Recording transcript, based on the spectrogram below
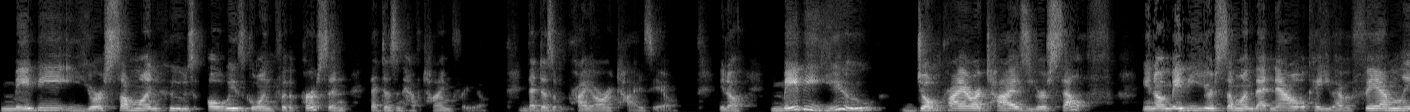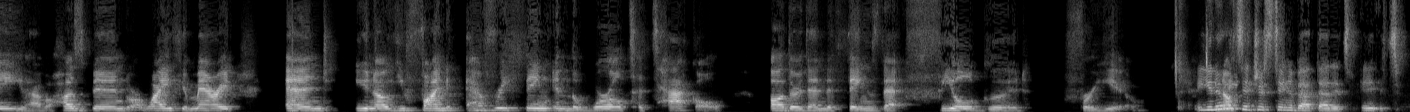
Maybe you're someone who's always going for the person that doesn't have time for you, that doesn't prioritize you. You know, maybe you don't prioritize yourself you know maybe you're someone that now okay you have a family you have a husband or a wife you're married and you know you find everything in the world to tackle other than the things that feel good for you you know, you know what's interesting about that it's it's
